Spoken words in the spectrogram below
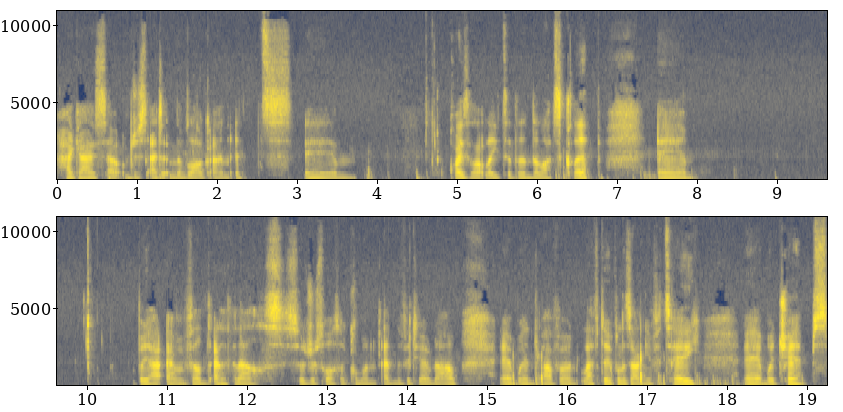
Hi guys, so I'm just editing the vlog, and it's um quite a lot later than the last clip. Um, but yeah, I haven't filmed anything else, so just I'd come and end the video now. Um, we're a leftover lasagna for tea, um, with chips,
